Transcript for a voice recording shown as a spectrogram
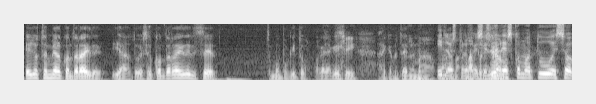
ellos te envían el contrarider y ahora tú ves el contrarider y dices toma un poquito, porque hay aquí. Sí. Hay que meterle más. Y los profesionales como tú, eso,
